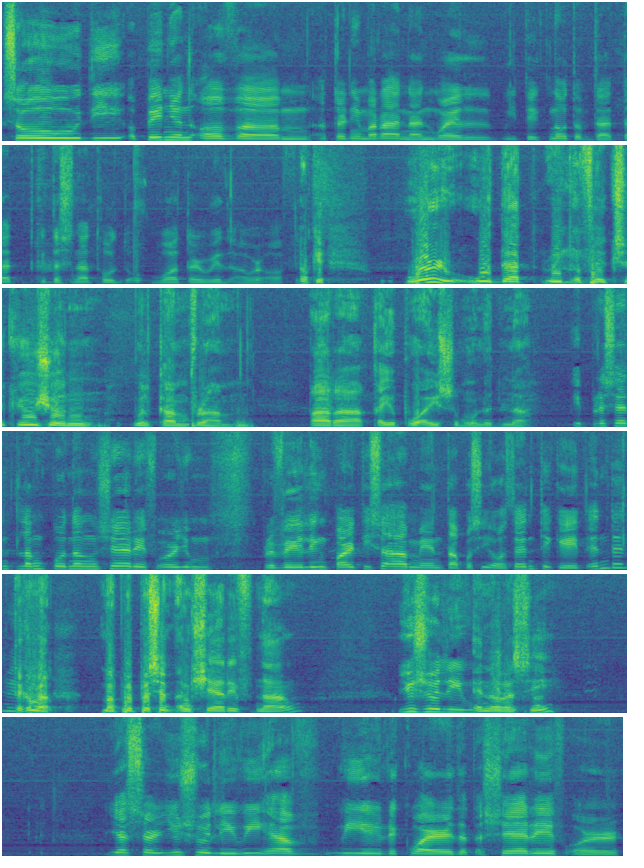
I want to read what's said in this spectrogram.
So the opinion of um, Attorney Maranan, while we take note of that, that does not hold water with our office. Okay. Where would that writ of execution will come from para kayo po ay sumunod na? I-present lang po ng sheriff or yung prevailing party sa amin, tapos i-authenticate, and then we Teka lang, magpe-present ang sheriff ng Usually, in- NRC? Yes, sir. Usually, we have, we require that a sheriff or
